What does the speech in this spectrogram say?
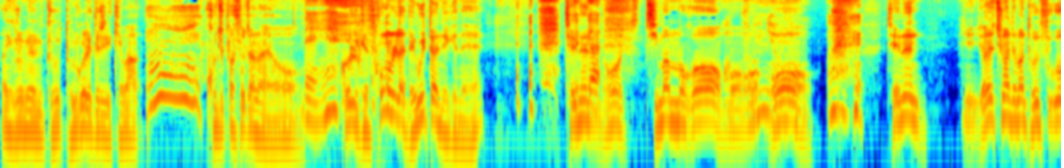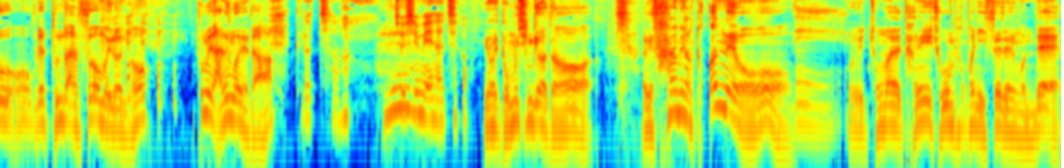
아니 그러면 그 돌고래들이 이렇게 막 음, 고주파 쏘잖아요. 네. 그걸 이렇게 소문을 다 내고 있다는 얘기네. 쟤는 그러니까- 어 지만 먹어 뭐 그럼요. 어. 쟤는 여자친구한테만 돈 쓰고 어, 우리 돈도 안 써 뭐 이런 어 소문이 나는 거네 다. 그렇죠. 조심해야죠. 야 너무 신기하다. 아, 이게 사람이랑 똑같네요. 네. 어, 정말 당연히 좋은 평판이 있어야 되는 건데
